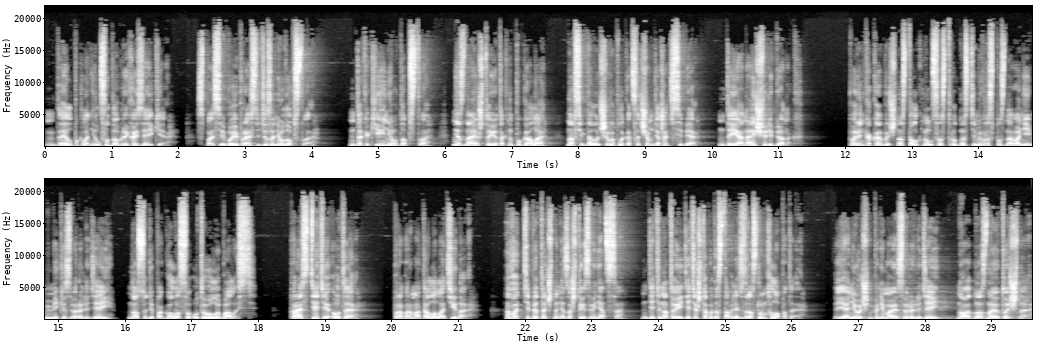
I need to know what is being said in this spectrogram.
Дейл поклонился доброй хозяйке. «Спасибо и простите за неудобства». «Да какие неудобства? Не знаю, что её так напугало, но всегда лучше выплакаться, чем держать в себе. Да и она ещё ребёнок». Парень, как обычно, столкнулся с трудностями в распознавании мимики зверолюдей, но, судя по голосу, Ута улыбалась. «Простите, Ута», – пробормотала Латина. «Вот тебе точно не за что извиняться. Дети на то и дети, чтобы доставлять взрослым хлопоты». «Я не очень понимаю зверолюдей, но одно знаю точно.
